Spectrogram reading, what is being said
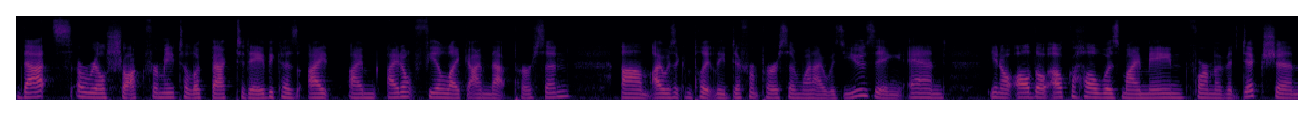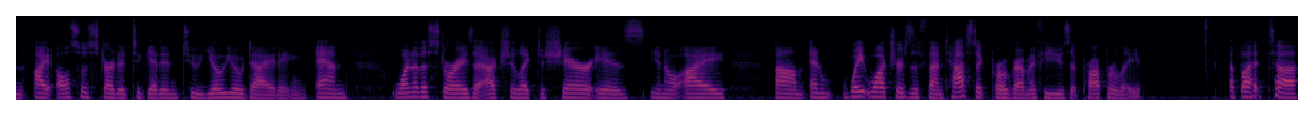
that's a real shock for me to look back today because I I'm I don't feel like I'm that person. Um, I was a completely different person when I was using. And you know although alcohol was my main form of addiction I also started to get into yo-yo dieting. And one of the stories I actually like to share is you know I um, and Weight Watchers is a fantastic program if you use it properly but uh,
